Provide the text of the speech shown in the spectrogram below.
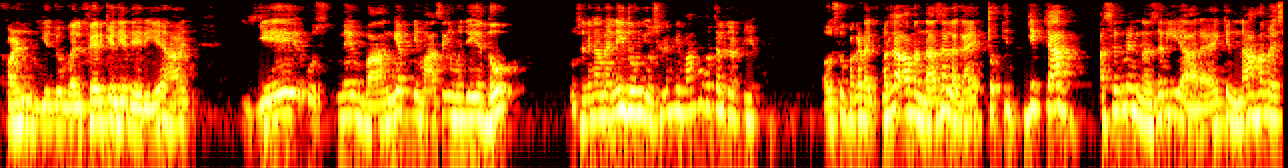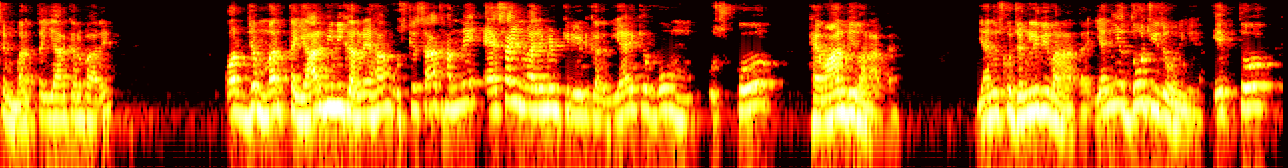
फंड ये जो वेलफेयर के लिए दे रही है हाँ ये उसने मांगे अपनी माँ से कि मुझे ये दो उसने कहा, मैं नहीं दूँगी। उसने अपनी माँ को कत्ल कर दिया। और उसको पकड़ा। मतलब आप अंदाज़ा लगाएँ तो ये क्या असल में नज़र ये आ रहा है कि ना हम ऐसे मर्द तैयार कर पा रहे और जब मर्द तैयार भी नहीं कर रहे हम, उसके साथ हमने ऐसा इन्वायरमेंट क्रिएट कर दिया है कि वो उसको हैवान भी बनाता है। यानी उसको जंगली भी बनाता है। यानी ये दो चीज़ें हो रही है। एक तो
